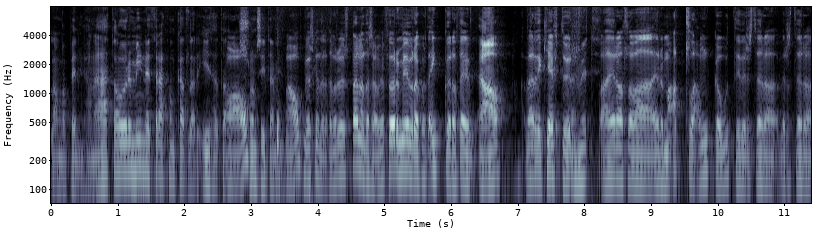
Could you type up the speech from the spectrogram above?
langa penning, þannig að þetta voru mínir 13 kallar í þetta. Já. svona sítami Já, mjög skemmtilegt, það verður spennandi að sjá. Við förum yfir að hvort einhver af þeim já, verði keftur. Það eru allavega, eru með alla anga úti verðist vera, vera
